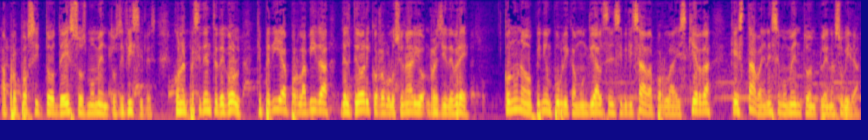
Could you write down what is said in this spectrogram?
a propósito de esos momentos difíciles, con el presidente de Gaulle, que pedía por la vida del teórico revolucionario Regis Debré, con una opinión pública mundial sensibilizada por la izquierda que estaba en ese momento en plena subida.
